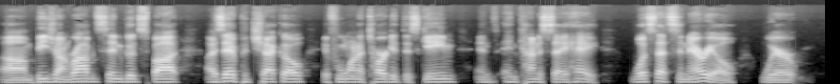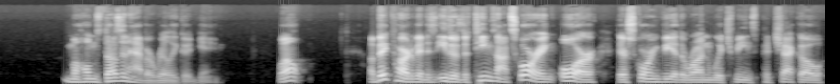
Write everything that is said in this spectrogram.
Um, Bijan Robinson, good spot. Isaiah Pacheco, if we want to target this game and and kind of say, hey, what's that scenario where Mahomes doesn't have a really good game? Well, a big part of it is either the team's not scoring or they're scoring via the run, which means Pacheco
